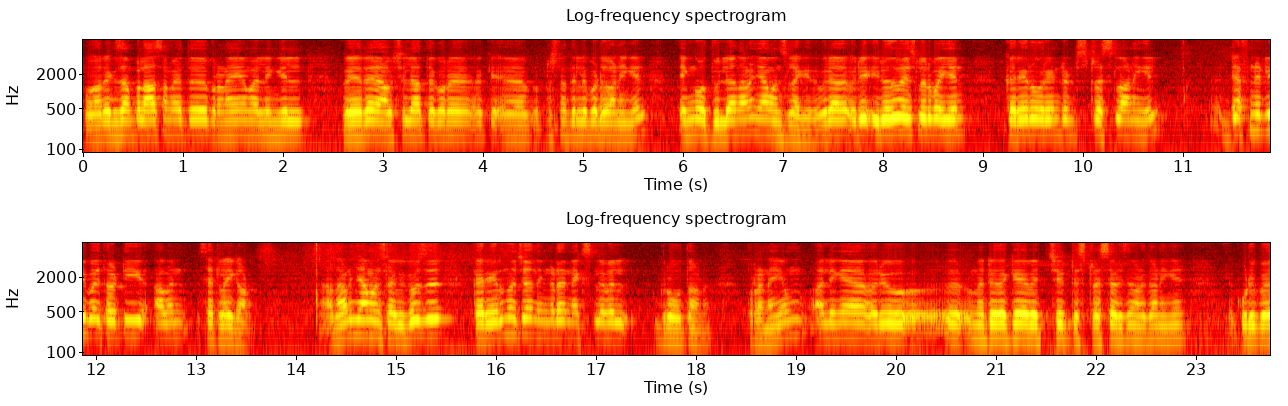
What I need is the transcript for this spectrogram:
ഫോർ എക്സാമ്പിൾ ആ സമയത്ത് പ്രണയം അല്ലെങ്കിൽ വേറെ ആവശ്യമില്ലാത്ത കുറേ പ്രശ്നത്തിൽ പെടുകയാണെങ്കിൽ എങ്ങും ഒത്തില്ല എന്നാണ് ഞാൻ മനസ്സിലാക്കിയത്. ഒരു ഒരു ഇരുപത് വയസ്സിലൊരു പയ്യൻ കരിയർ ഓറിയന്റഡ് സ്ട്രെസ്സിലാണെങ്കിൽ ഡെഫിനറ്റ്ലി ബൈ തേർട്ടി അവൻ സെറ്റിലായി കാണും. അതാണ് ഞാൻ മനസ്സിലാക്കി ബിക്കോസ് കരിയർ എന്ന് വെച്ചാൽ നിങ്ങളുടെ നെക്സ്റ്റ് ലെവൽ ഗ്രോത്ത് ആണ്. പ്രണയം അല്ലെങ്കിൽ ഒരു മറ്റേതൊക്കെ വെച്ചിട്ട് സ്ട്രെസ് അടിച്ച് നടക്കുകയാണെങ്കിൽ കൂടി പോയ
